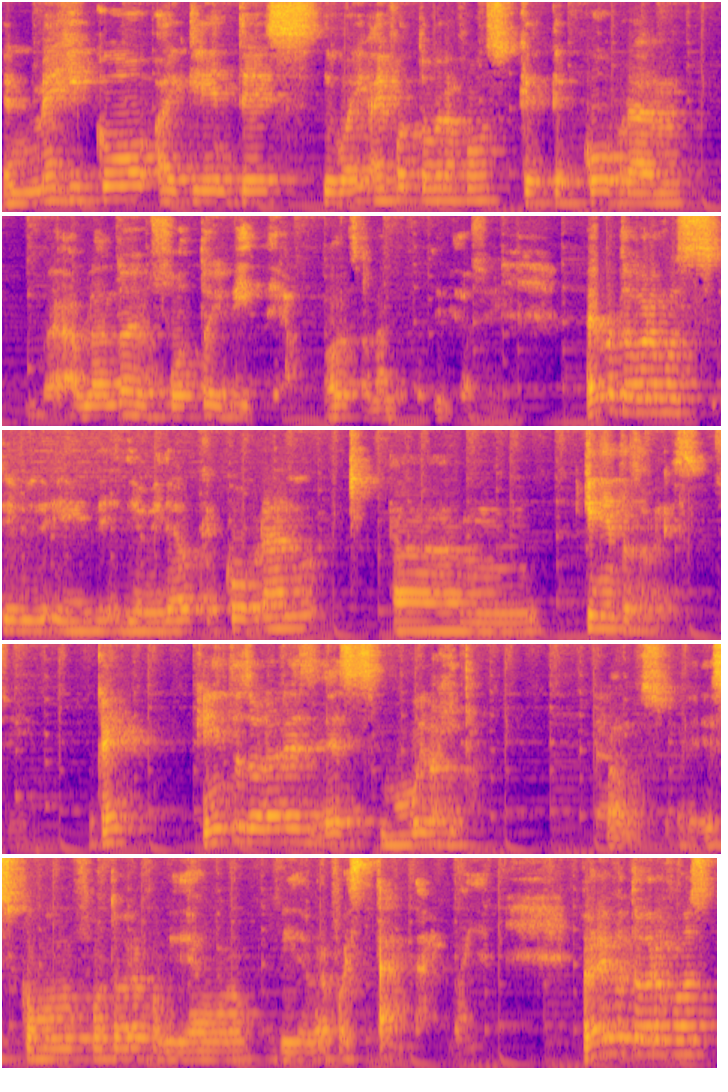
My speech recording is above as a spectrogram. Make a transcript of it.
En México hay clientes, digo, hay, hay fotógrafos que te cobran, hablando en foto y video, vamos hablando de foto y video. Hay fotógrafos de video que cobran 500 dólares. ¿Ok? 500 dólares es muy bajito. Vamos, es como un fotógrafo video, videógrafo estándar, vaya. Pero hay fotógrafos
